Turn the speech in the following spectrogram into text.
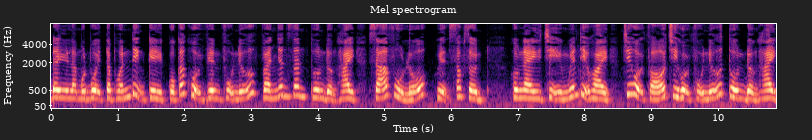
Đây là một buổi tập huấn định kỳ của các hội viên phụ nữ và nhân dân thôn Đường 2, xã Phủ Lỗ, huyện Sóc Sơn. Hôm nay, chị Nguyễn Thị Hoài, tri hội phó tri hội phụ nữ thôn Đường 2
